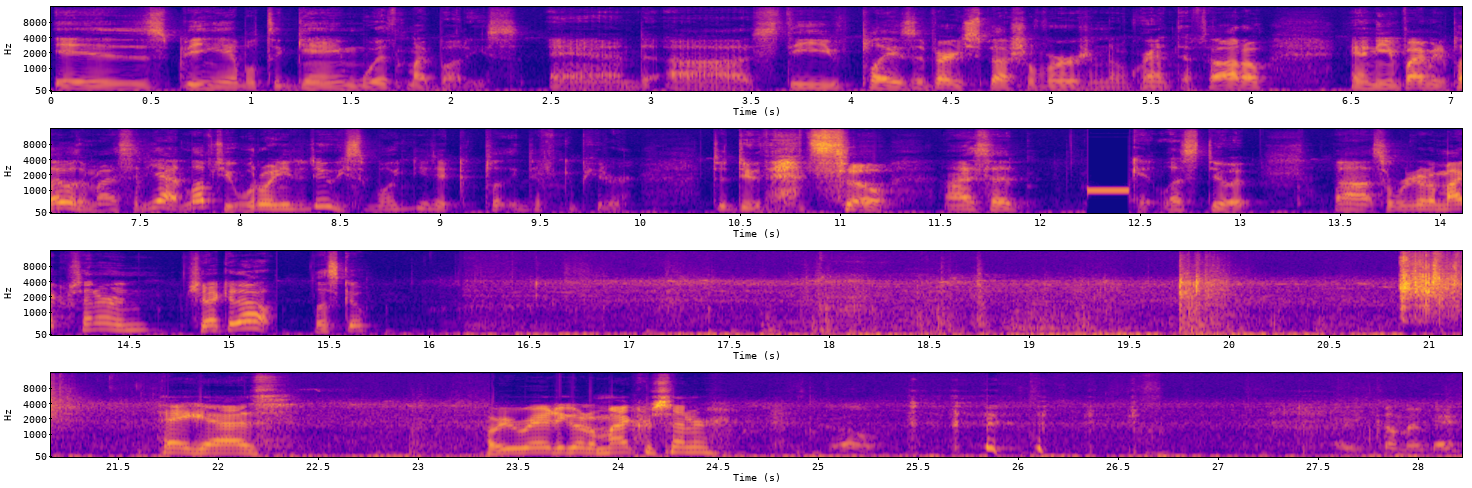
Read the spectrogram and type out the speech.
is being able to game with my buddies. And uh, Steve plays a very special version of Grand Theft Auto, and he invited me to play with him. I said, "Yeah, I'd love to. What do I need to do?" He said, "Well, you need a completely different computer to do that." So I said, it, let's do it. Uh, so we're going to go Micro Center and check it out. Let's go. Hey guys, are we ready to go to Micro Center? Let's go. are you coming, babe?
